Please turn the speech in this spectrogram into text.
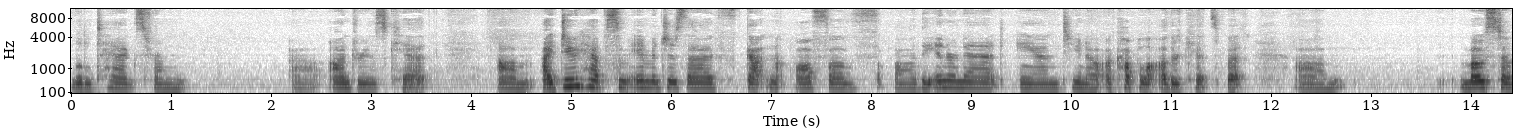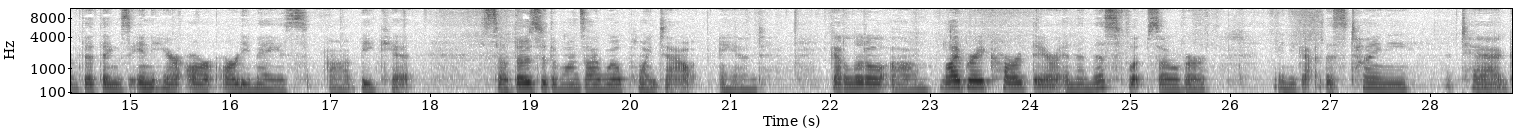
little tags from uh, Andrea's kit. Um, I do have some images that I've gotten off of uh, the internet and, you know, a couple of other kits, but um, most of the things in here are Artie May's uh, bee kit. So those are the ones I will point out. And got a little um, library card there, and then this flips over and you got this tiny tag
